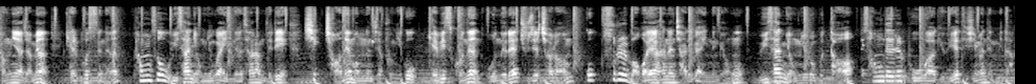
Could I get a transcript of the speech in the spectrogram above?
정리하자면 겔포스는 평소 위산 역류가 있는 사람들이 식전에 먹는 제품이고 개비스콘은 오늘의 주제처럼 꼭 술을 먹어야 하는 자리가 있는 경우 위산 역류로부터 성대를 보호하기 위해 드시면 됩니다.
